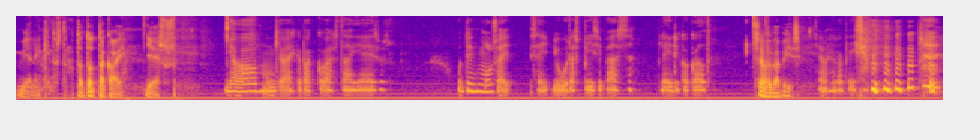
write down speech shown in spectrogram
mielenkiintoista. Mutta totta kai Jeesus. Joo, munkin on ehkä pakko vastaa Jeesus. Mutta nyt mulla se, se Juudas-biisi päässä Lady Gagalta. Se on hyvä biisi. Se on hyvä biisi.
